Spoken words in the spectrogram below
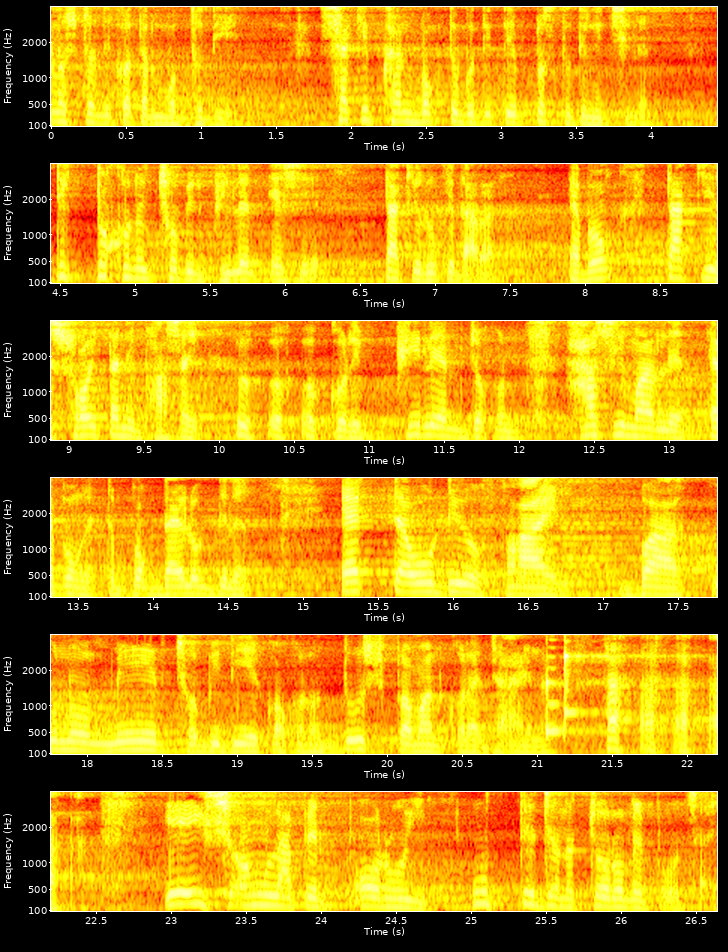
আনুষ্ঠানিকতার মধ্য দিয়ে। শাকিব খান বক্তব্য দিতে প্রস্তুতি নিচ্ছিলেন, ঠিক তখনই ছবির ভিলেন এসে তাকে রুখে দাঁড়ান। এবং তাকে শয়তানি ভাষায় করে ভিলেন যখন হাসি মারলেন এবং একটা বক ডায়লগ দিলেন। একটা অডিও ফাইল বা কোনো মেয়ের ছবি দিয়ে কখনো দুষ্প্রমাণ করা যায় না। এই সংলাপের পরই উত্তেজনা চরমে পৌঁছায়।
